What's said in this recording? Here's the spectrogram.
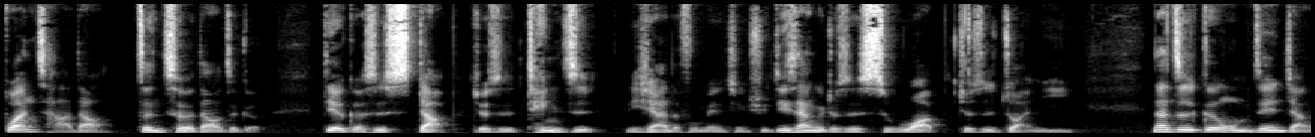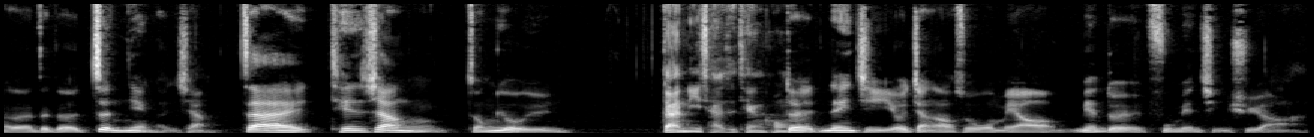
观察到、侦测到这个；第二个是 stop，就是停止你现在的负面情绪；第三个就是 swap，就是转移。那这跟我们之前讲的这个正念很像，在天上总有云，但你才是天空。，对那一集有讲到说我们要面对负面情绪啊，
